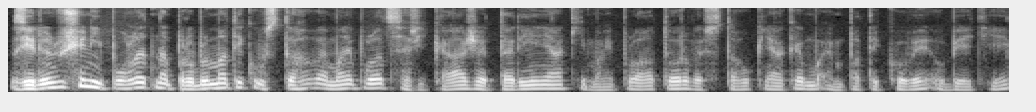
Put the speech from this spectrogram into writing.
Zjednodušený pohled na problematiku vztahové manipulace říká, že tady je nějaký manipulátor ve vztahu k nějakému empatikovi, oběti,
